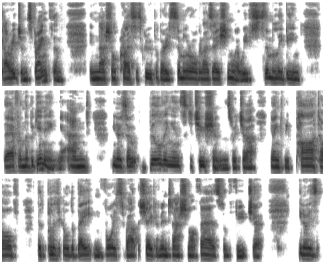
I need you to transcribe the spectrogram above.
courage and strength. And International Crisis Group, a very similar organization where we've similarly been there from the beginning. And, you know, so building institutions which are going to be part of the political debate and voice about the shape of international affairs for the future, you know, is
